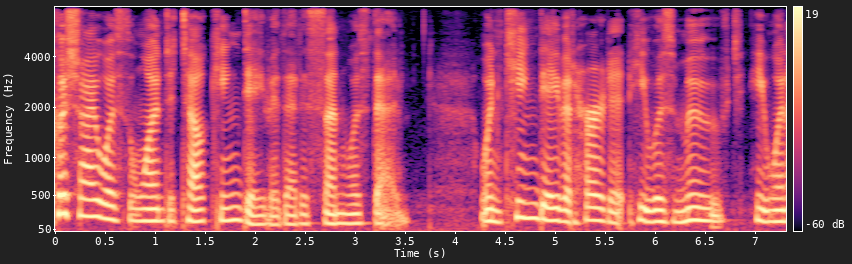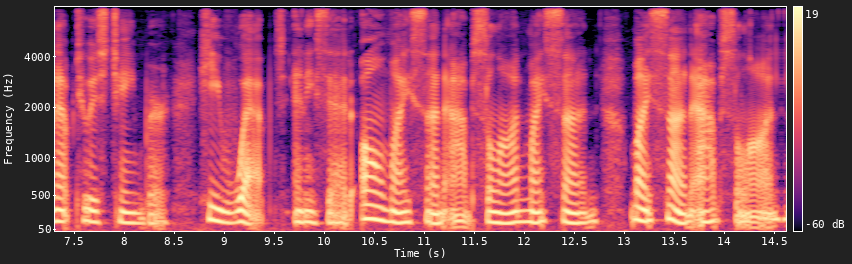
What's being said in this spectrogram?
Cushai was the one to tell King David that his son was dead. When King David heard it, he was moved. He went up to his chamber. He wept, and he said, Oh, my son Absalom, my son, my son Absalom,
